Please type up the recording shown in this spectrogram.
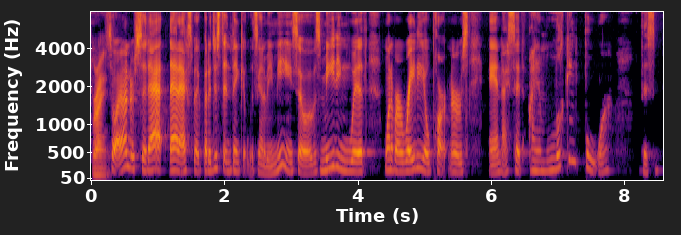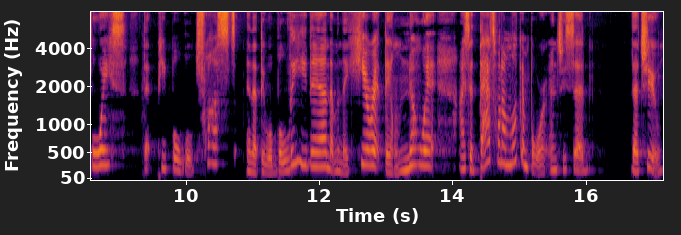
Right. So i understood that that aspect but i just didn't think it was going to be me. So i was meeting with one of our radio partners and i said i am looking for this voice that people will trust and that they will believe in, that when they hear it, they'll know it. I said, That's what I'm looking for. And she said, That's you.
